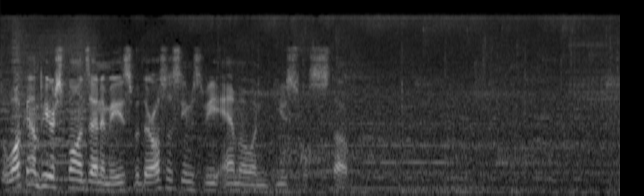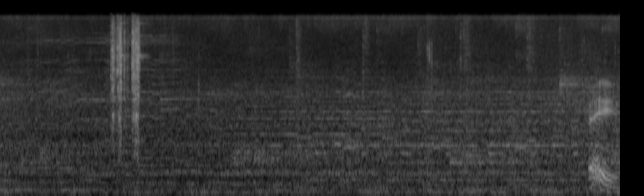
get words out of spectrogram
So walking up here spawns enemies, but there also seems to be ammo and useful stuff. Hey.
